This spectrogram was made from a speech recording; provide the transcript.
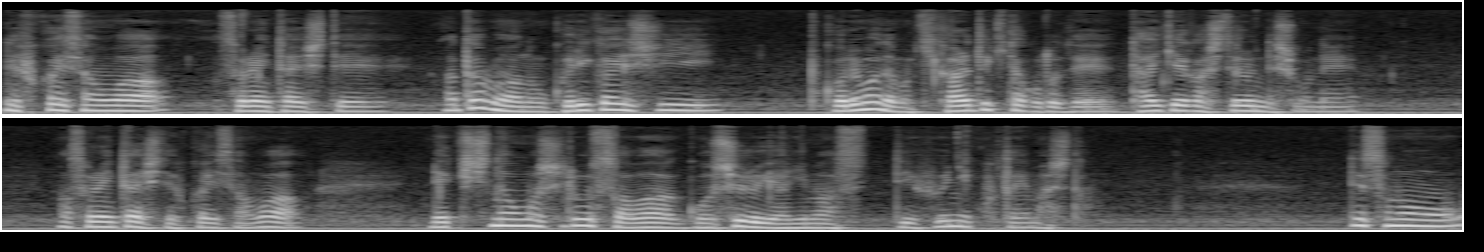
で深井さんはそれに対して、まあ、多分あの繰り返しこれまでも聞かれてきたことで体系化してるんでしょうね、まあ、それに対して深井さんは歴史の面白さは5種類ありますっていうふうに答えました。でその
